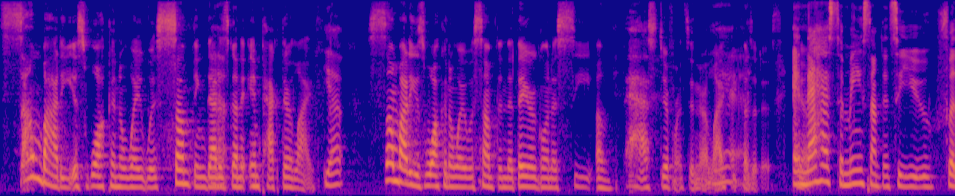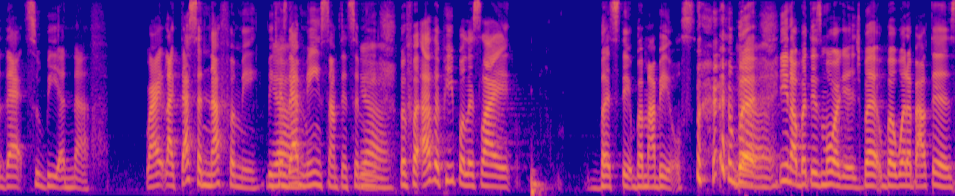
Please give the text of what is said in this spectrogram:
somebody is walking away with something that is going to impact their life Yep. somebody is walking away with something that they are going to see a vast difference in their life Yeah. because of this And that has to mean something to you for that to be enough. Right? Like that's enough for me because Yeah. that means something to Yeah. me. But for other people it's like but still but my bills. but Yeah. you know, but this mortgage. But but what about this?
